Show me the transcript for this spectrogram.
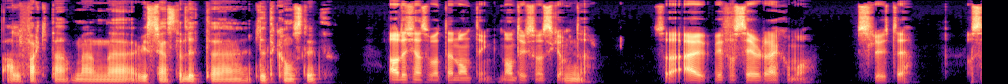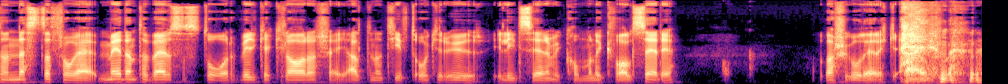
all fakta. Men eh, visst känns det lite, lite konstigt. Ja, det känns som att det är någonting, någonting som är skumt Mm. där. Så äh, vi får se hur det där kommer att sluta. Och sen nästa fråga är, med en tabell som står vilka klarar sig alternativt åker ur elitserien vid kommande kvalserie? Varsågod Erik. Nej, men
